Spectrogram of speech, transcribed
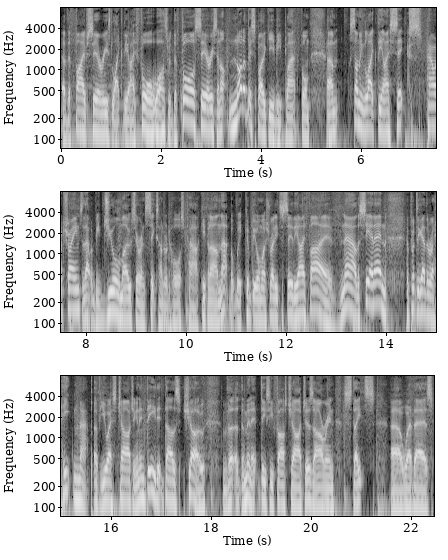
of the 5 series, like the i4 was with the 4 series, and not, not a bespoke EV platform. Um, something like the i6 powertrain, so that would be dual motor and 600 horsepower. Keep an eye on that, but we could be almost ready to see the i5. Now, the CNN have put together a heat map of US charging, and indeed it does show that at the minute DC fast chargers are in states uh, where there's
